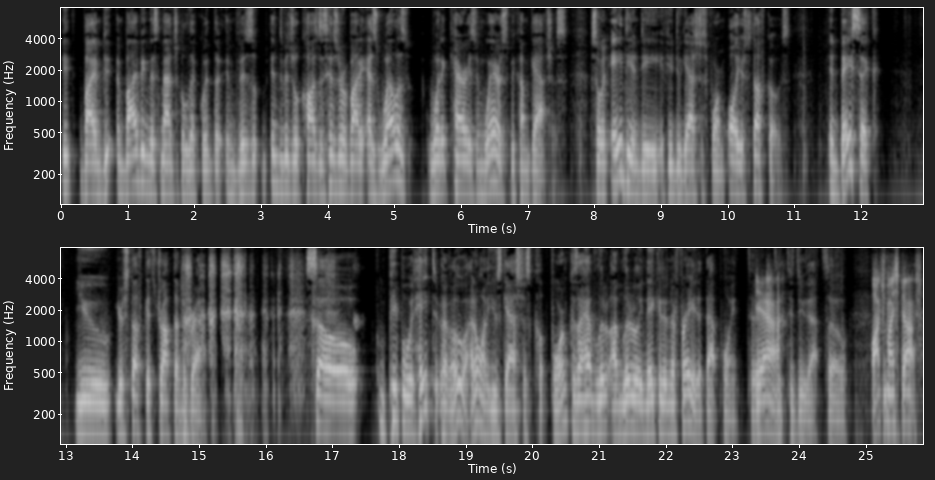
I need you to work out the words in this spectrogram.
it, by imbi- imbibing this magical liquid, the invis- individual causes his or her body, as well as what it carries and wears, to become gaseous. So in AD&D, if you do gaseous form, all your stuff goes. In basic, you your stuff gets dropped on the ground. so people would hate to have. Oh, I don't want to use gaseous form because I have. Lit- I'm literally naked and afraid at that point to Yeah. to, to do that. So Watch my stuff.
